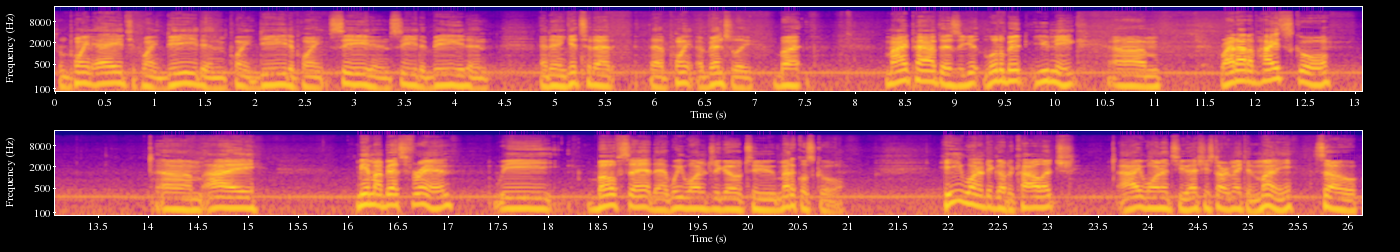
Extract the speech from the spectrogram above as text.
from point A to point D, then point D to point C, and C to B, and and then get to that that point eventually. But my path is a little bit unique. Um, right out of high school, um, I, me and my best friend, we both said that we wanted to go to medical school. He wanted to go to college. I wanted to actually start making money. So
